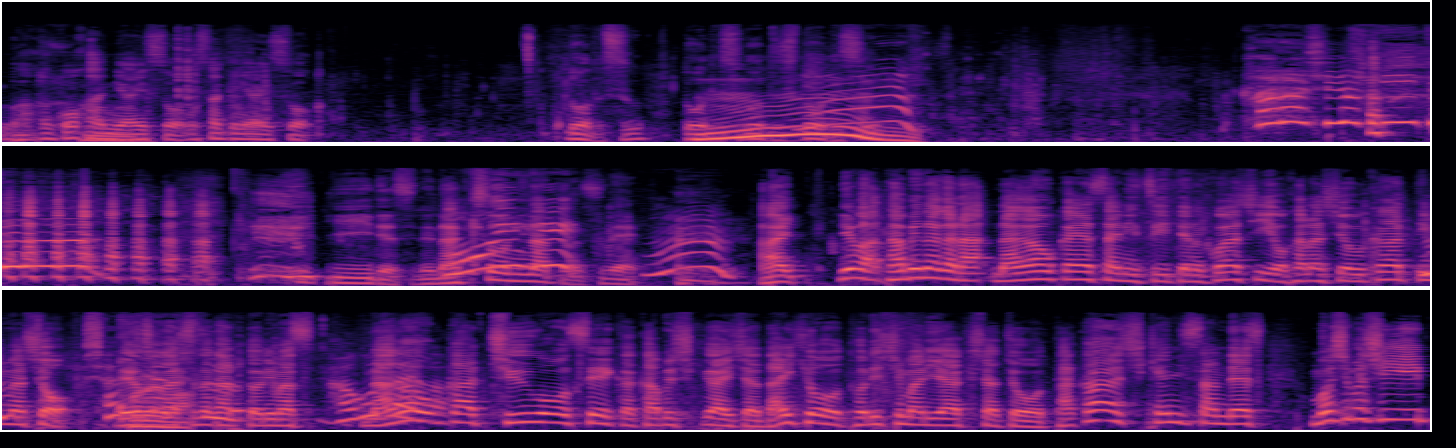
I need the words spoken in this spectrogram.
わ、ご飯に合いそう、お酒に合いそう。どうです？どうです？どうです？どうです？が効いてる。いいですね。泣きそうになったですね。はい。では、食べながら長岡野菜についての詳しいお話を伺ってみましょう。電話がつながっております。長岡中央製菓株式会社代表取締役社長、高橋健二さんです。もしもし。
